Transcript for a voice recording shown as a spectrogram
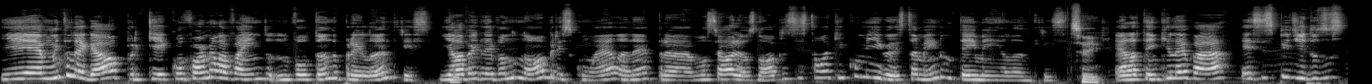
E é muito legal porque conforme ela vai indo, voltando pra Elantris, e ela vai levando nobres com ela, né? Pra mostrar, olha, os nobres estão aqui comigo, eles também não temem Elantris. Sei. Ela tem que levar esses pedidos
